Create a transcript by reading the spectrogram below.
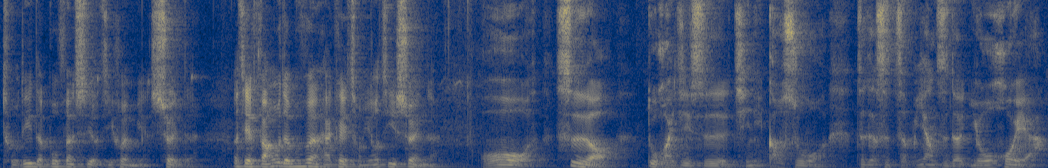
土地的部分是有机会免税的，而且房屋的部分还可以从优计税呢。哦，是哦。杜会计师，请你告诉我，这个是怎么样子的优惠啊？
